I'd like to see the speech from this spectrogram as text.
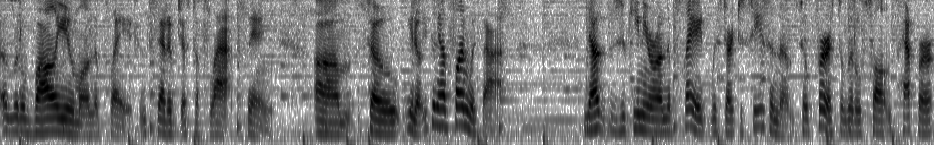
a little volume on the plate instead of just a flat thing. Um, so, you know, you can have fun with that. Now that the zucchini are on the plate, we start to season them. So first, a little salt and pepper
